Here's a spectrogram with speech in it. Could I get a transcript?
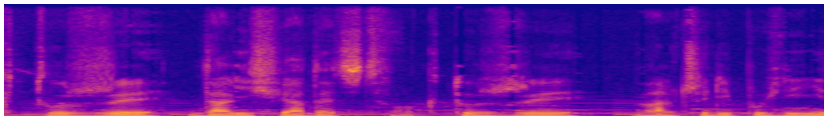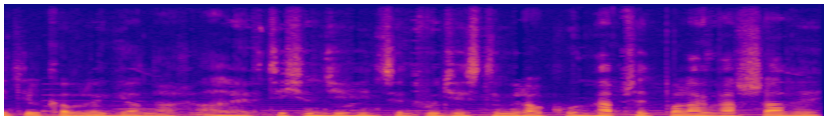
którzy dali świadectwo, którzy walczyli później nie tylko w Legionach, ale w 1920 roku na przedpolach Warszawy,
